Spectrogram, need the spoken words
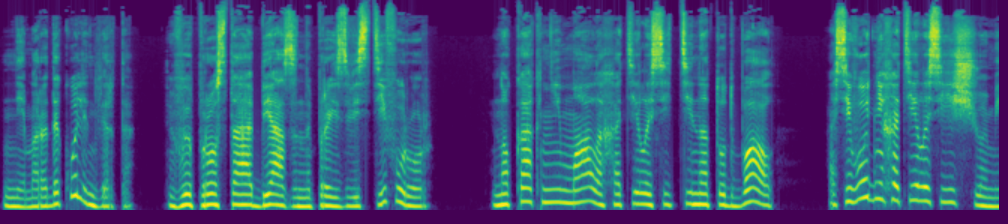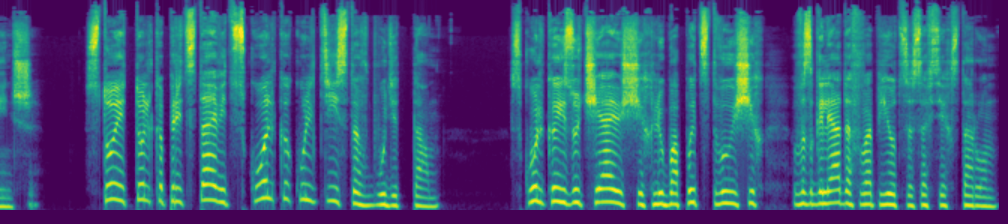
Немара де Коллинверта. Вы просто обязаны произвести фурор». Но как немало хотелось идти на тот бал, а сегодня хотелось еще меньше. Стоит только представить, сколько культистов будет там. Сколько изучающих, любопытствующих взглядов вопьется со всех сторон.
